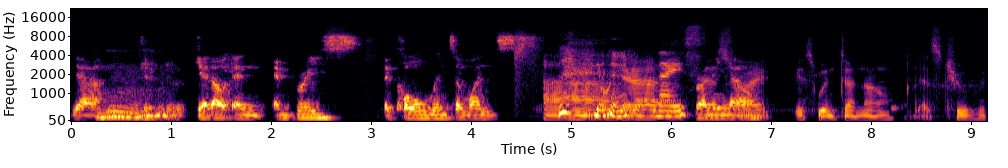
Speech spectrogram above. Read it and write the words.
Yeah, Mm. to get out and embrace the cold winter months. Ah, yeah. Nice. Running That's now. right. It's winter now. that's true.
